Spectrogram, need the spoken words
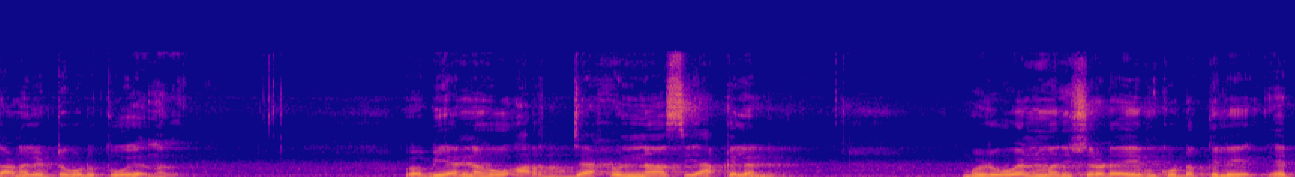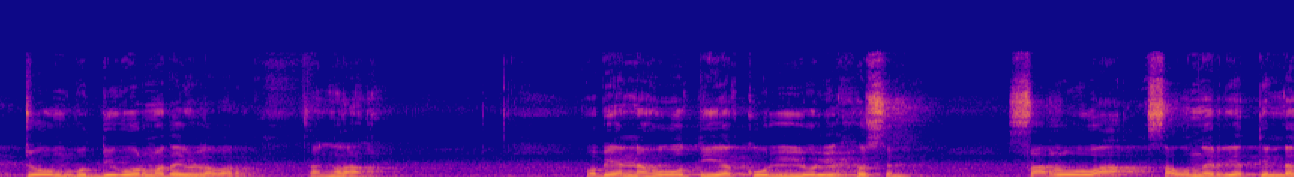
തണലിട്ട് കൊടുത്തു എന്നത്. മുഴുവൻ മനുഷ്യരുടെയും കൂട്ടത്തിൽ ഏറ്റവും ബുദ്ധികൂർമ്മതയുള്ളവർ തങ്ങളാണ്. സർവ സൗന്ദര്യത്തിന്റെ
